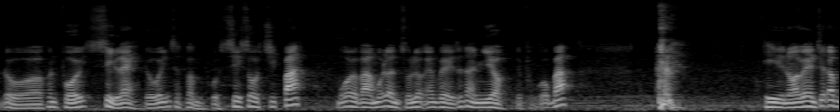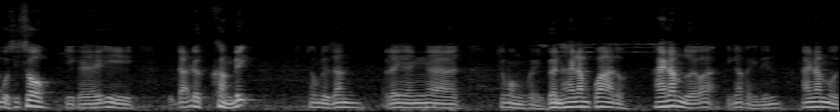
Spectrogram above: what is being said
đổ ờ, phân phối xỉ lẻ đối với những sản phẩm của Siso Chipat mỗi và mỗi lần số lượng em về rất là nhiều để phục vụ bác. Thì nói về chất âm của Siso thì cái đấy thì đã được khẳng định trong thời gian ở đây anh à, trong vòng phải gần 2 năm qua rồi. Hai năm rồi bác ạ thì phải đến 2 năm rồi.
